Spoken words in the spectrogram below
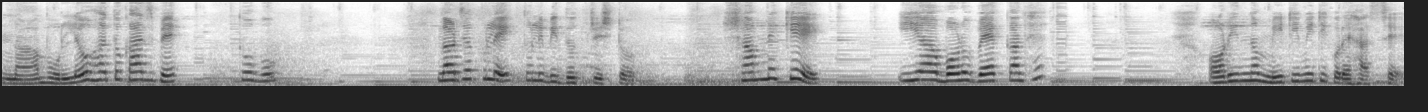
না বললেও হয়তো কাজবে তবু। দরজা খুলেই তুলি বিদ্যুৎ পৃষ্ট সামনে কে ইয়া বড় ব্যাগ কাঁধে। অরিন্দম মিটি মিটি করে হাসছে।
